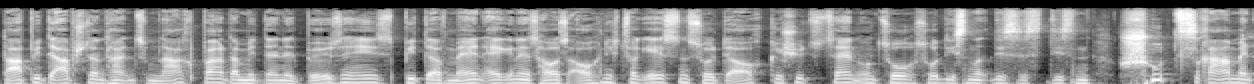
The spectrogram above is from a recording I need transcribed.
Da bitte Abstand halten zum Nachbarn, damit er nicht böse ist. Bitte auf mein eigenes Haus auch nicht vergessen, sollte auch geschützt sein und so, so diesen, dieses, diesen Schutzrahmen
